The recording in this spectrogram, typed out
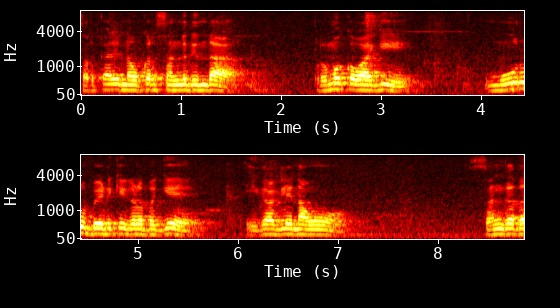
ಸರ್ಕಾರಿ ನೌಕರ ಸಂಘದಿಂದ ಪ್ರಮುಖವಾಗಿ ಮೂರು ಬೇಡಿಕೆಗಳ ಬಗ್ಗೆ ಈಗಾಗಲೇ ನಾವು ಸಂಘದ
